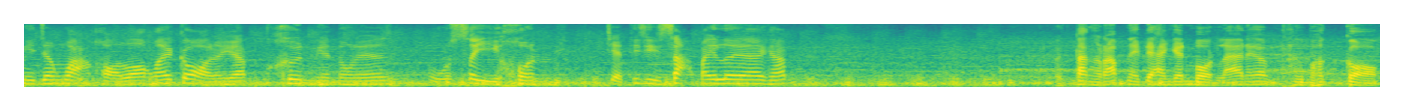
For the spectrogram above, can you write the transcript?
มีจังหวะขอลองไว้ก่อนนะครับ ขึ้นกันตรงนี้โอ้โหสี่คน เจ็บที่ศีรษะไปเลยครับ ตั้งรับในแดนกันหมดแล้วนะครับทางบางกอก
